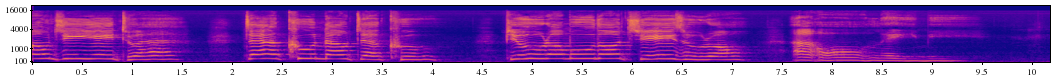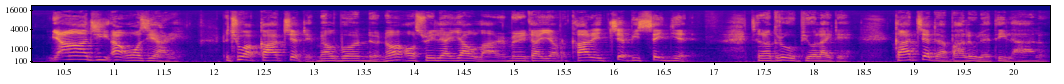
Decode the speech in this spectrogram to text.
င်းကြီးရေတွက်တစ်ခုနောက်တစ်ခုဖြူတော်မူသောခြေစွတော်အော်လေးမီ များကြီးအော်စရာတွေတချို့ကကားချက်တယ်မဲလ်ဘွန်းတို့နော်ဩစတြေးလျရောက်လာအမေရိကရောက်လာကားတွေချက်ပြီးစိတ်ညစ်တယ်ကျွန်တော်တို့ကိုပြောလိုက်တယ်ကားချက်တာဘာလို့လဲသိလားလို့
